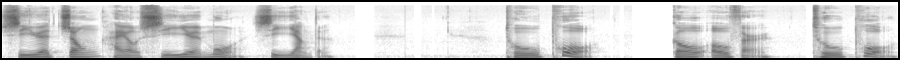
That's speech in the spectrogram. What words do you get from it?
十一月中还有十一月末是一样的。突破，go over，突破，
